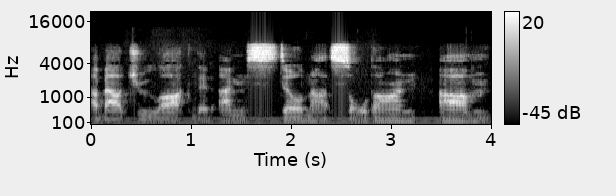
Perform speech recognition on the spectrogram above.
about Drew Lock that I'm still not sold on. Um,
